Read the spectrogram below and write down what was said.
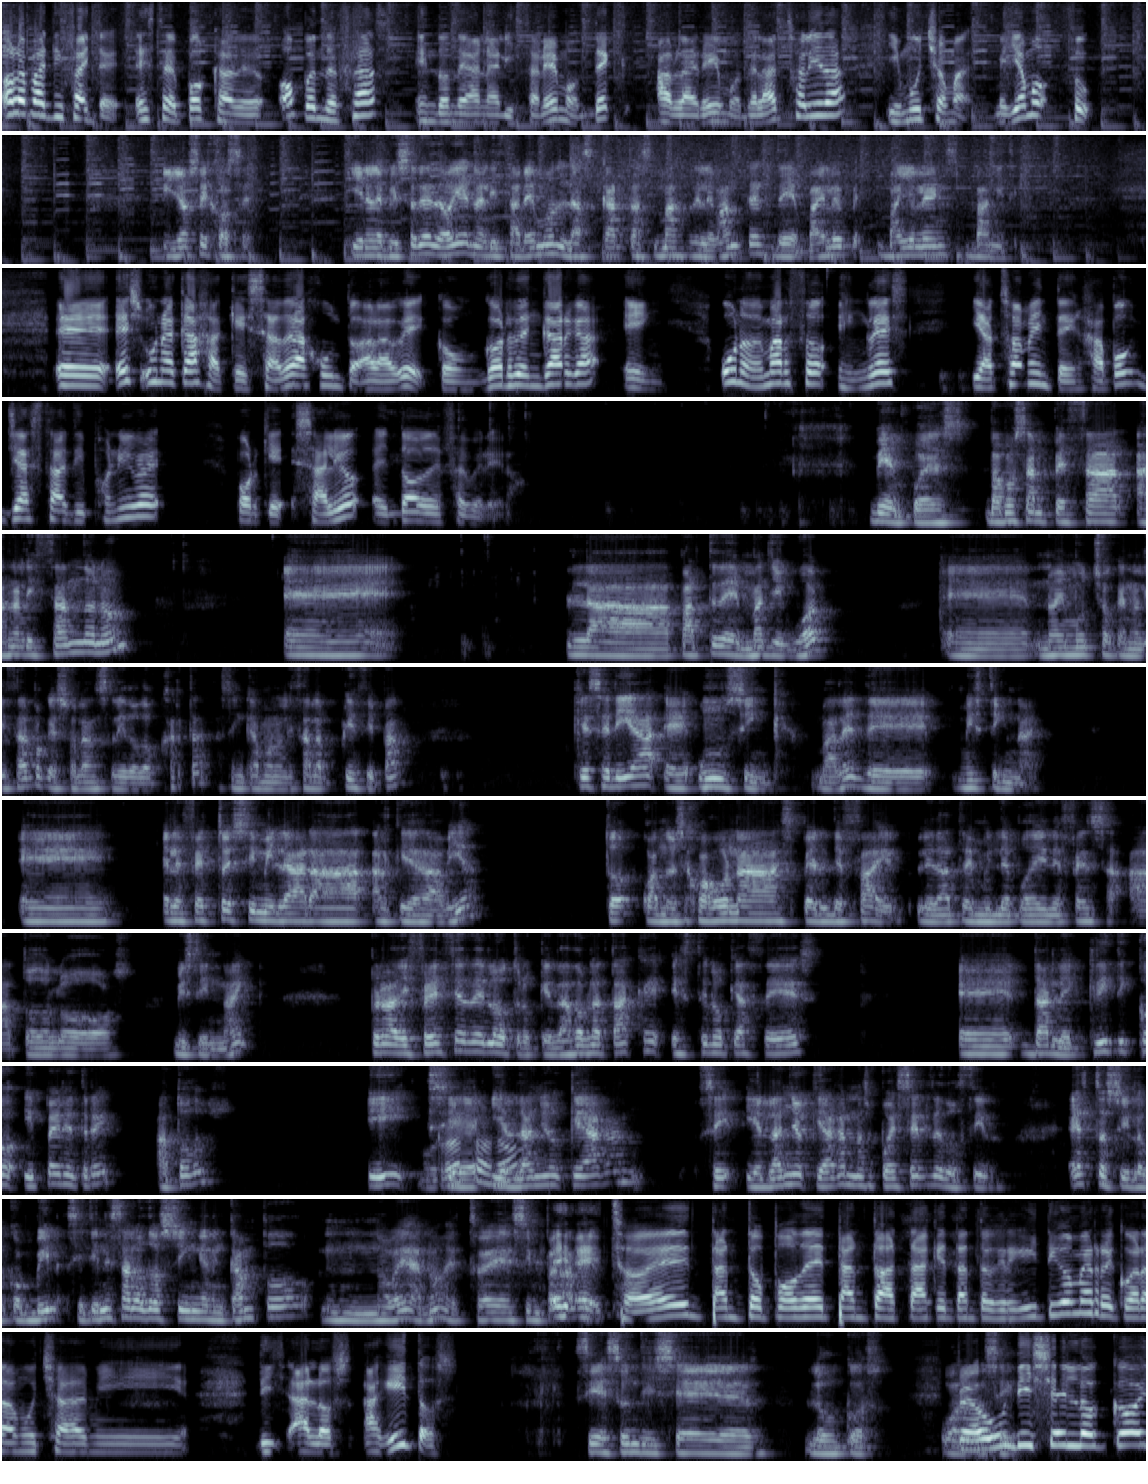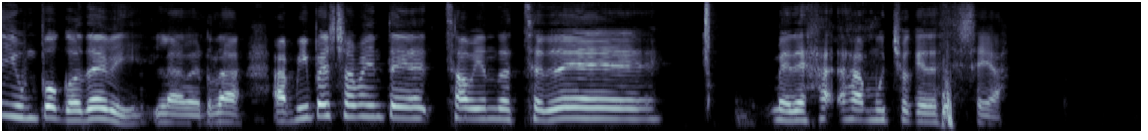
Hola Party Fighter, este es el podcast de Open the Flash en donde analizaremos deck, hablaremos de la actualidad y mucho más. Me llamo Zu. Y yo soy José. Y en el episodio de hoy analizaremos las cartas más relevantes de Violence Vanity. Eh, es una caja que saldrá junto a la vez con Gordon Garga en 1 de marzo en inglés y actualmente en Japón ya está disponible porque salió el 2 de febrero. Bien, pues vamos a empezar analizando, eh, la parte de Magic World. Eh, no hay mucho que analizar porque solo han salido dos cartas, así que vamos a analizar la principal, que sería eh, un Sync, ¿vale? De Mystic Knight. el efecto es similar al que ya había. cuando se juega una Spell de Fire, le da 3000 de poder y defensa a todos los Mystic Knight. Pero la diferencia del otro, que da doble ataque, este lo que hace es eh, darle crítico y penetre a todos. Y, el daño que hagan, sí, y el daño que hagan no puede ser reducido. Esto si lo combina, si tienes a los dos singles en campo, no veas, ¿no? Esto es imparable. Eh, esto es tanto poder, tanto ataque, tanto crítico, me recuerda mucho a mi a los aguitos. Sí, es un disher low cost. Pero un DJ loco y un poco débil, la verdad. A mí personalmente he estado viendo este de... Me deja mucho que desear.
